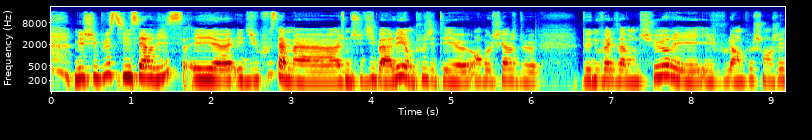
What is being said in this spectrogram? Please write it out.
mais je suis plus team service. Et, et du coup, ça m'a. Je me suis dit, bah, allez, en plus, j'étais en recherche de de nouvelles aventures et, je voulais un peu changer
